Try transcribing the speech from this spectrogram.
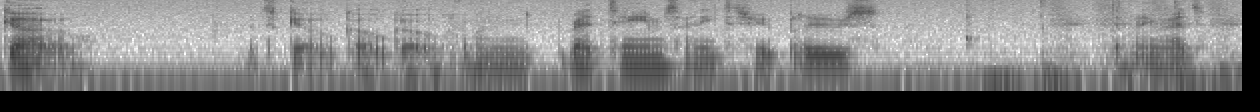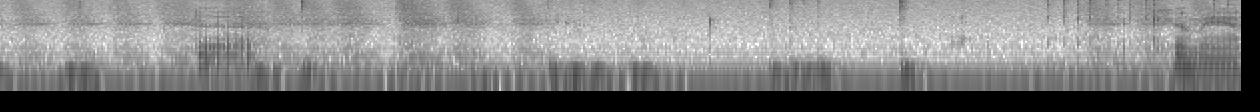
go. Let's go, go, go. I'm on red teams. I need to shoot blues. Definitely red. Uh, come here.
